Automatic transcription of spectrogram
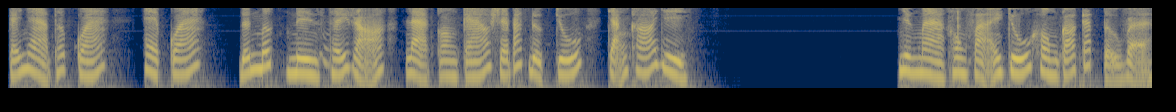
Cái nhà thấp quá, hẹp quá, đến mức Nils thấy rõ là con cáo sẽ bắt được chú, chẳng khó gì. Nhưng mà không phải chú không có cách tự vệ.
